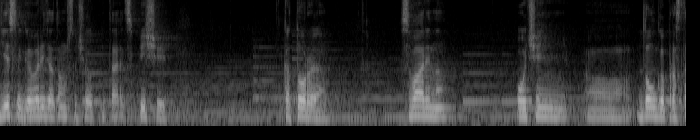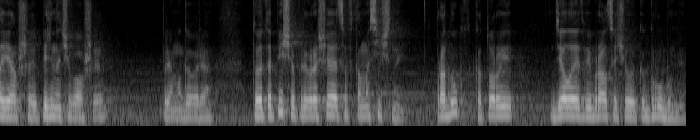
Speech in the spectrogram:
Если говорить о том, что человек питается пищей, которая сварена, очень э, долго простоявшая, переночевавшая, прямо говоря, то эта пища превращается в томасичный продукт, который делает вибрации человека грубыми,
